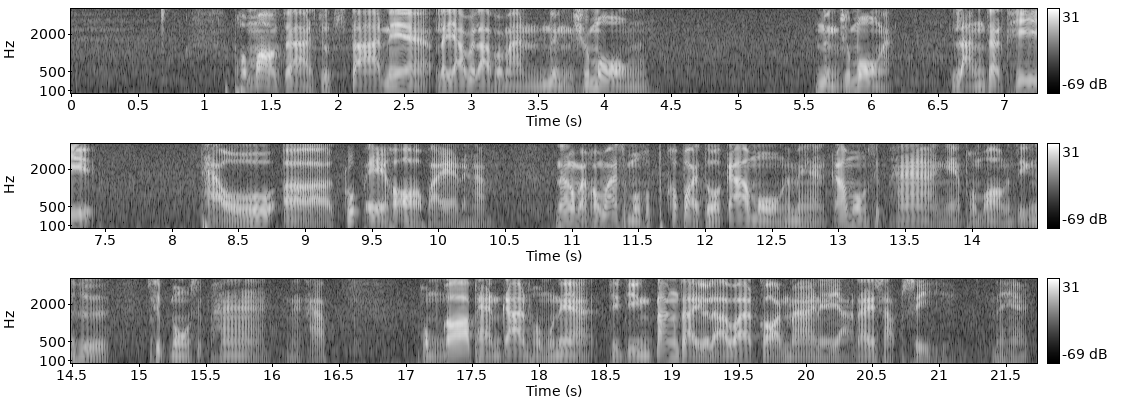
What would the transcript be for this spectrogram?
ผมออกจากจุดสตาร์ทเนี่ยระยะเวลาประมาณ 1 ชั่วโมง 1 ชั่วโมงอะหลังจากที่แถวกรุ๊ป A เขาออกไปนะครับนั่นก็หมายความว่าสมมติเขาปล่อยตัว 9 โมงใช่ไหมฮะ9โมง15อย่างเงี้ยผมออกจริงก็คือ 10โมง15นะครับผมก็แผนการผมเนี่ยจริงๆตั้งใจอยู่แล้วว่าก่อนมาเนี่ยอยากได้สับสี่นะฮะ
